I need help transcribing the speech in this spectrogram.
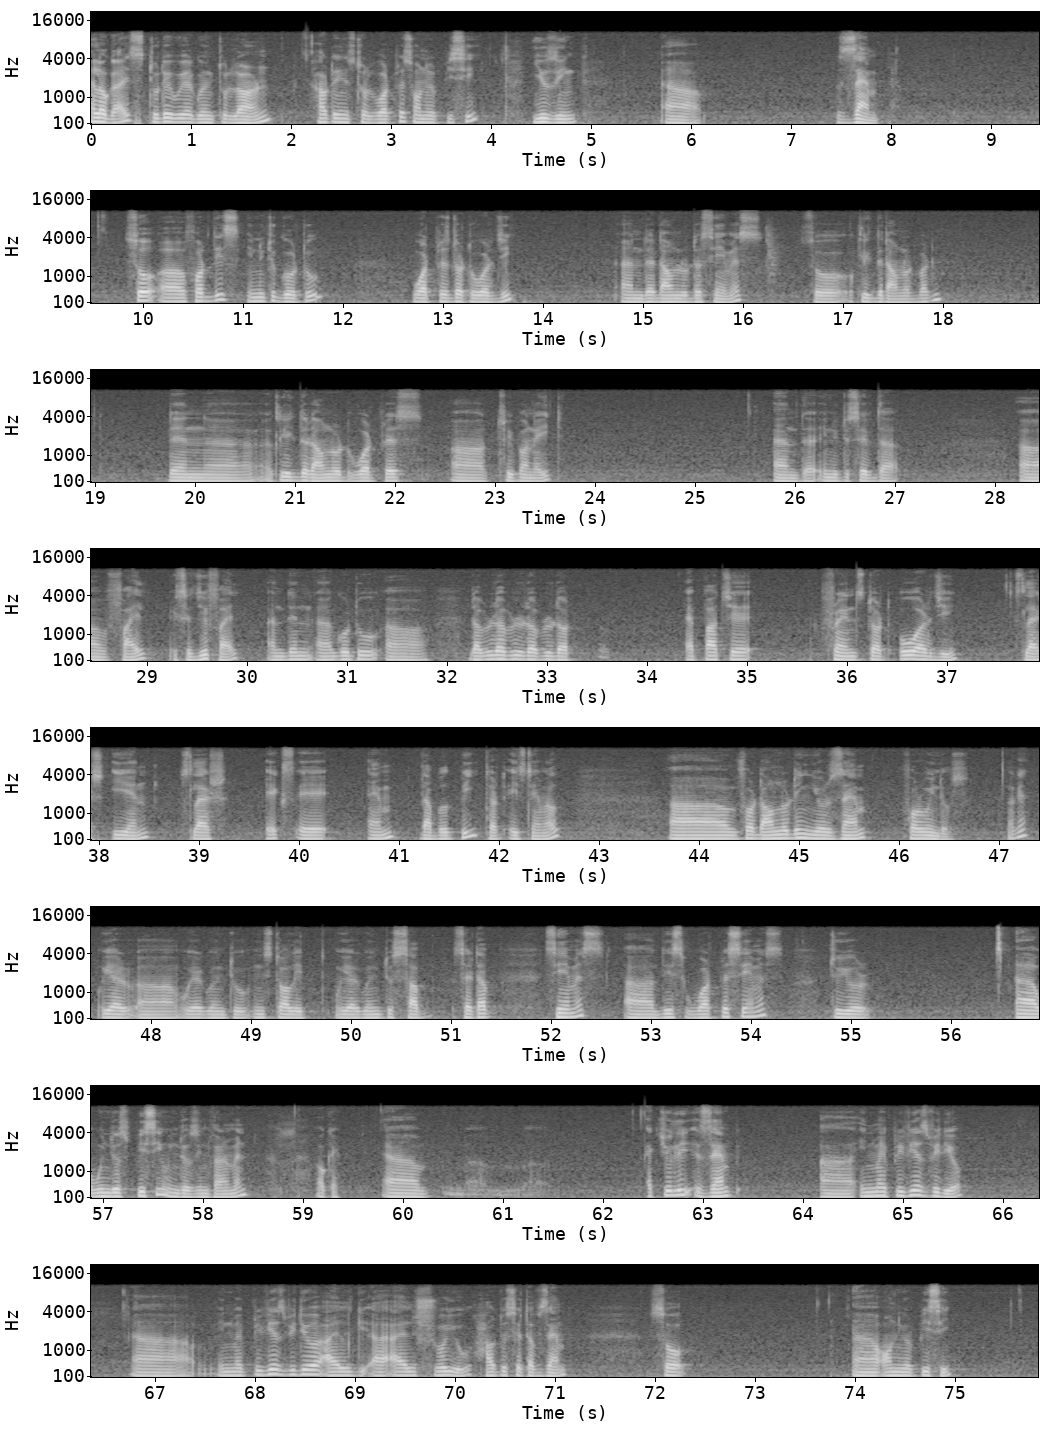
Hello guys, today we are going to learn how to install WordPress on your PC using uh, XAMPP. So uh, for this you need to go to wordpress.org and uh, download the CMS. So click the download button. Then uh, click the download WordPress uh, 3.8 and uh, you need to save the file. It's a zip file. And then uh, go to uh, www.apachefriends.org slash en slash xam double dot html uh, for downloading your XAMPP for Windows. Okay? We are uh, we are going to install it. We are going to sub set up CMS uh, this WordPress CMS to your uh, Windows PC Windows environment. Okay. Um, actually XAMPP uh, in my previous video uh, in my previous video I'll uh, I'll show you how to set up XAMPP. So uh, on your PC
